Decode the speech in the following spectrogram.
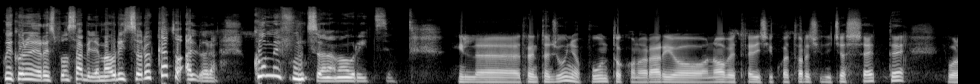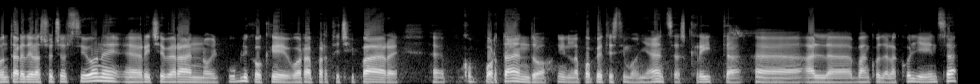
Qui con noi il responsabile Maurizio Roccato. Allora, come funziona Maurizio? Il 30 giugno appunto con orario 9, 13, 14, 17 i volontari dell'associazione eh, riceveranno il pubblico che vorrà partecipare eh, portando la propria testimonianza scritta eh, al banco dell'accoglienza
